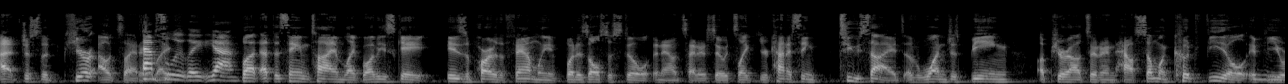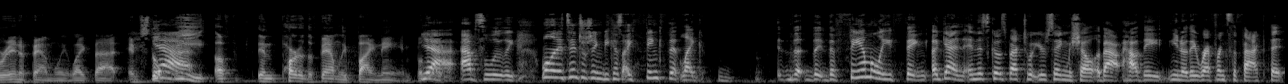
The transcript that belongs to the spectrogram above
at just a pure outsider. like- absolutely yeah but at the same time, like Wabisuke is a part of the family, but is also still an outsider. So it's like you're kind of seeing two sides of one just being a pure outsider and how someone could feel if you were in a family like that and still Mm-hmm. Yeah. be a f in part of the family by name. But Yeah, like, absolutely. Well, and it's interesting because I think that like the, the the family thing again, and this goes back to what you're saying, Michelle, about how they you know they reference the fact that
